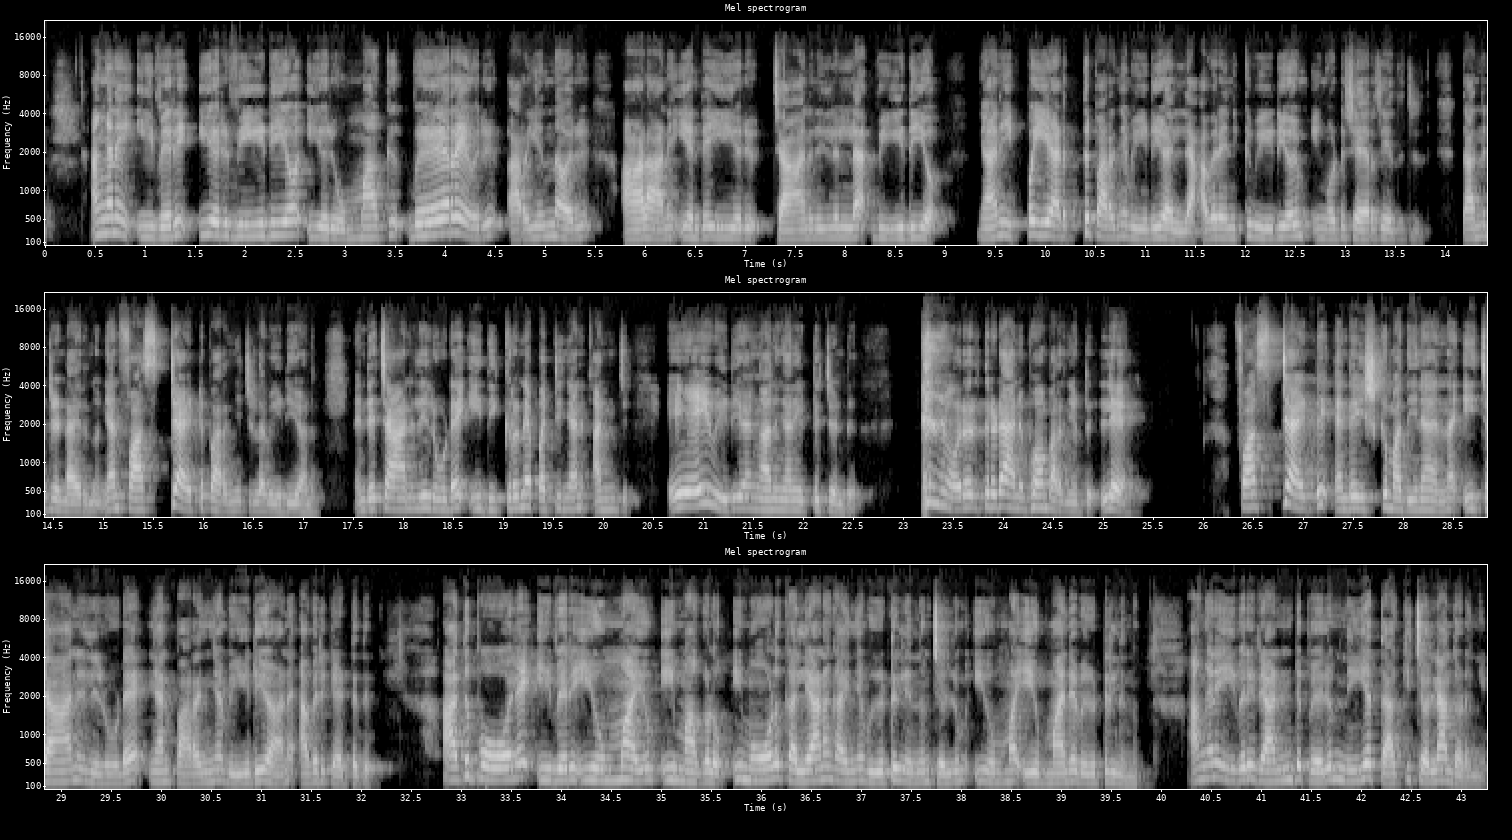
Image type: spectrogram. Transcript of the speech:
അങ്ങനെ ഇവർ ഈ ഒരു വീഡിയോ ഈ ഒരു ഉമ്മാക്ക് വേറെ ഒരു അറിയുന്ന ഒരു ആളാണ് എന്റെ ഈ ഒരു ചാനലിലുള്ള വീഡിയോ. ഞാൻ ഇപ്പോൾ ഈ അടുത്ത് പറഞ്ഞ വീഡിയോ അല്ല. അവരെനിക്ക് വീഡിയോയും ഇങ്ങോട്ട് ഷെയർ ചെയ്തിട്ട് തന്നിട്ടുണ്ടായിരുന്നു. ഞാൻ ഫസ്റ്റായിട്ട് പറഞ്ഞിട്ടുള്ള വീഡിയോ ആണ്. എന്റെ ചാനലിലൂടെ ഈ ദിക്റിനെ പറ്റി ഞാൻ അഞ്ച് ഏഴ് വീഡിയോ എങ്ങാനും ഞാൻ ഇട്ടിട്ടുണ്ട്. ഓരോരുത്തരുടെ അനുഭവം പറഞ്ഞിട്ട് ഇല്ലേ ഫസ്റ്റായിട്ട് എന്റെ ഇഷ്ക് മദീന എന്ന ഈ ചാനലിലൂടെ ഞാൻ പറഞ്ഞ വീഡിയോ ആണ് അവർ കേട്ടത്. അതുപോലെ ഇവർ ഈ ഉമ്മയും ഈ മകളും ഈ മോൾ കല്യാണം കഴിഞ്ഞ വീട്ടിൽ നിന്നും ചൊല്ലും ഈ ഉമ്മ ഈ ഉമ്മാന്റെ വീട്ടിൽ നിന്നും. അങ്ങനെ ഇവർ രണ്ട് പേരും നീയത്താക്കി ചൊല്ലാൻ തുടങ്ങി.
